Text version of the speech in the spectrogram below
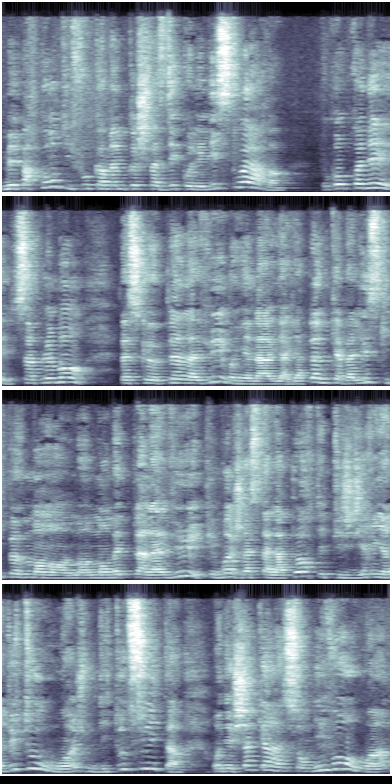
Mais par contre, il faut quand même que je fasse décoller l'histoire, vous comprenez, simplement, parce que plein la vue, il y, en a, il, y a, plein de kabbalistes qui peuvent m'en mettre plein la vue, et puis moi je reste à la porte, et puis je dis rien du tout, hein, je vous dis tout de suite, hein. on est chacun à son niveau, hein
